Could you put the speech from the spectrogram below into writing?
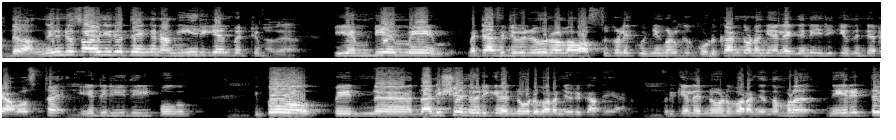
അത് അങ്ങനെ ഒരു സാഹചര്യത്തെ എങ്ങനെ അംഗീകരിക്കാൻ പറ്റും? ഈ എം ഡി എം എയും മെറ്റാഫിറ്റമിനുള്ള വസ്തുക്കൾ ഈ കുഞ്ഞുങ്ങൾക്ക് കൊടുക്കാൻ തുടങ്ങിയാൽ എങ്ങനെ ഇരിക്കും? ഇതിന്റെ ഒരു അവസ്ഥ ഏത് രീതിയിൽ പോകും. ഇപ്പോ പിന്നെ ധനുഷൻ ഒരിക്കൽ എന്നോട് പറഞ്ഞ ഒരു കഥയാണ്. ഒരിക്കൽ എന്നോട് പറഞ്ഞ നമ്മൾ നേരിട്ട്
